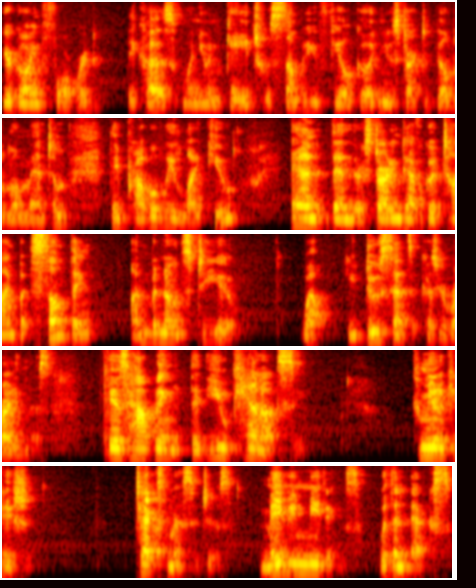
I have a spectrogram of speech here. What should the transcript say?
You're going forward because when you engage with somebody, you feel good and you start to build a momentum. They probably like you and then they're starting to have a good time, but something, unbeknownst to you, well, you do sense it because you're writing this, is happening that you cannot see. Communication, text messages, maybe meetings with an ex,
